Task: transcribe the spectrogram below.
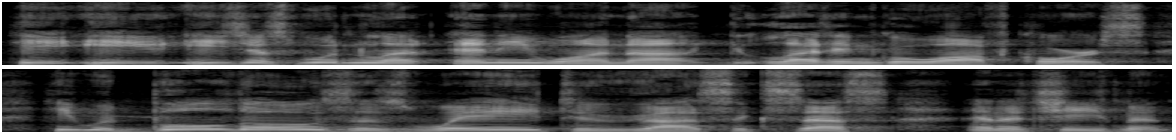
he, he, he just wouldn't let anyone uh, let him go off course. He would bulldoze his way to uh, success and achievement.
